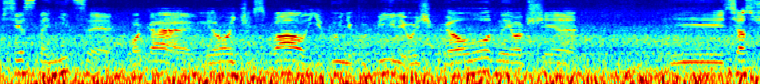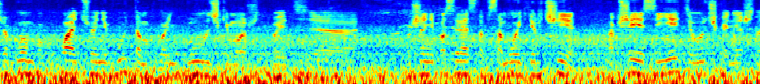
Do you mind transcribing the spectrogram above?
все станицы, пока Мирончик спал, еду не купили, очень голодные вообще. И сейчас уже будем покупать что-нибудь, там какой-нибудь булочки, может быть, э, уже непосредственно в самой Керчи. Вообще, если едете, лучше, конечно,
